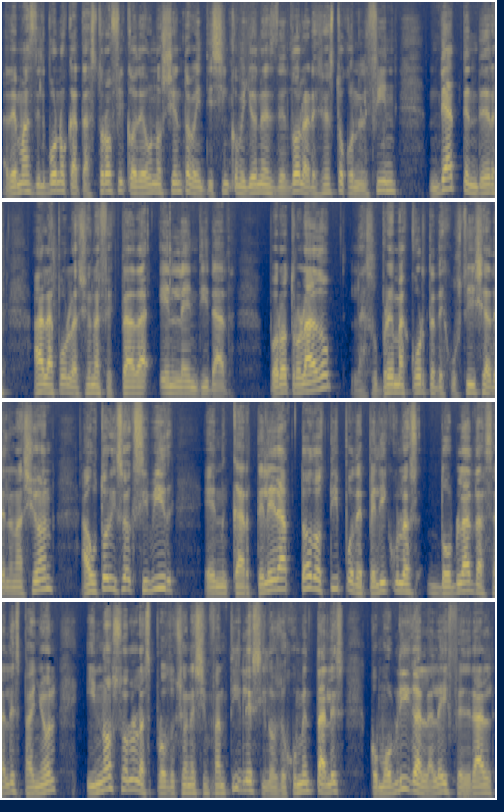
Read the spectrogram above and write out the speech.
además del bono catastrófico de unos 125 millones de dólares, esto con el fin de atender a la población afectada en la entidad. Por otro lado, la Suprema Corte de Justicia de la Nación autorizó exhibir en cartelera todo tipo de películas dobladas al español y no solo las producciones infantiles y los documentales como obliga la Ley Federal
